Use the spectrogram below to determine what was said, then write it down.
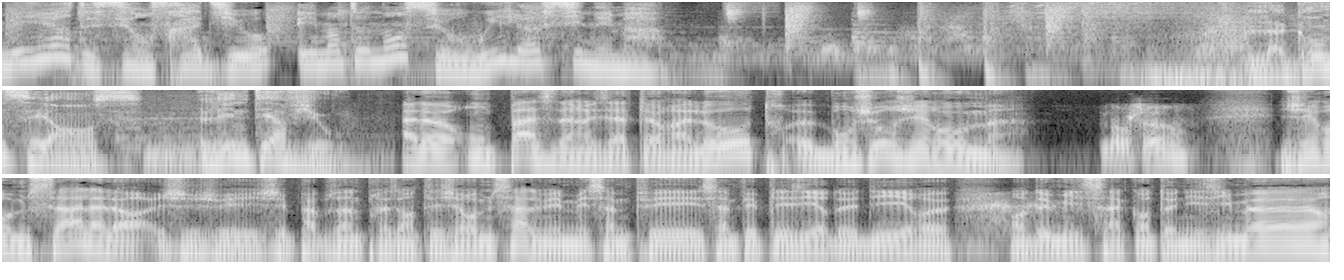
meilleur de séances radio est maintenant sur We Love Cinéma. La grande séance, l'interview. Alors, on passe d'un réalisateur à l'autre. Euh, bonjour Jérôme. Bonjour. Jérôme Salle. Alors, je j'ai pas besoin de présenter Jérôme Salle, mais, mais ça me fait ça me fait plaisir de dire euh, en 2005 Anthony Zimmer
